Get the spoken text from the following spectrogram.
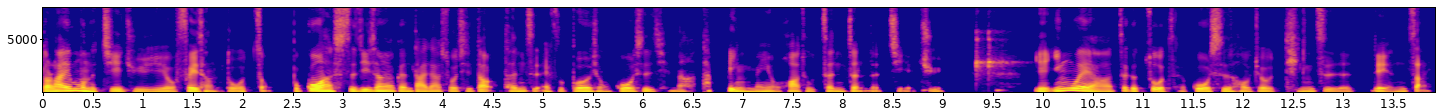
哆啦 A 梦的结局也有非常多种。不过啊，实际上要跟大家说，其实到藤子 F 不二雄过世前啊，他并没有画出真正的结局。也因为啊，这个作者过世后就停止了连载，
